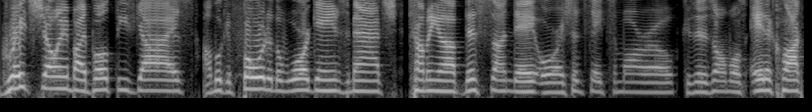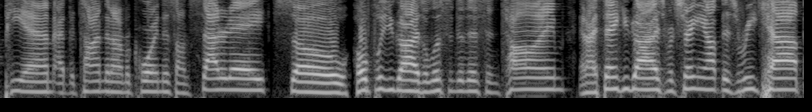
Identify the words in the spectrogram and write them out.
great showing by both these guys. I'm looking forward to the War Games match coming up this Sunday, or I should say tomorrow, because it is almost 8 o'clock p.m. at the time that I'm recording this on Saturday. So hopefully you guys will listen to this in time. And I thank you guys for checking out this recap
